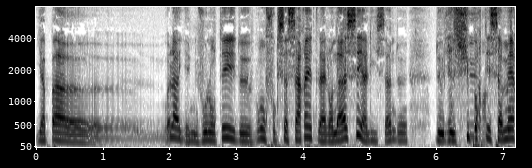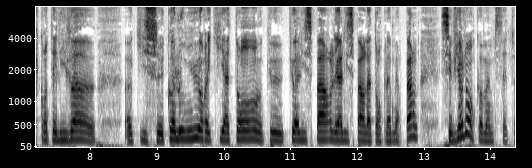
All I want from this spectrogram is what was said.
il y a pas, euh, voilà, il y a une volonté de, bon, faut que ça s'arrête là. Elle en a assez, Alice, hein, de, supporter sa mère quand elle y va, euh, qui se colle au mur et qui attend que, que Alice parle et Alice parle attend que la mère parle. C'est violent quand même cette.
